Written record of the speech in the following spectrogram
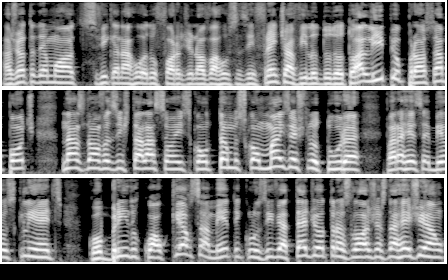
A JD Motos fica na rua do Fórum de Nova Russas, em frente à Vila do Doutor Alípio, próximo à ponte. Nas novas instalações, contamos com mais estrutura para receber os clientes, cobrindo qualquer orçamento, inclusive até de outras lojas da região.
